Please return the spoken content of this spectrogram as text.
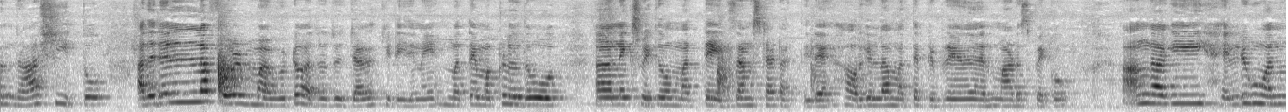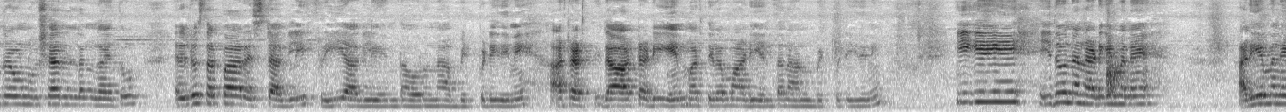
ಒಂದು ರಾಶಿ ಇತ್ತು. ಅದನ್ನೆಲ್ಲ ಫೋಲ್ಡ್ ಮಾಡಿಬಿಟ್ಟು ಅದರದ್ದು ಜಾಗಕ್ಕೆ ಇಟ್ಟಿದ್ದೀನಿ. ಮತ್ತು ಮಕ್ಕಳದು ನೆಕ್ಸ್ಟ್ ವೀಕು ಮತ್ತೆ ಎಕ್ಸಾಮ್ ಸ್ಟಾರ್ಟ್ ಆಗ್ತಿದೆ. ಅವ್ರಿಗೆಲ್ಲ ಮತ್ತೆ ಪ್ರಿಪೇರ್ ಮಾಡಿಸ್ಬೇಕು. ಹಂಗಾಗಿ ಎಲ್ರಿಗೂ ಒಂದು ರೌಂಡ್ ಹುಷಾರಿಲ್ಲಂಗಾಯಿತು ಎಲ್ಲರೂ ಸ್ವಲ್ಪ ರೆಸ್ಟ್ ಆಗಲಿ ಫ್ರೀ ಆಗಲಿ ಅಂತ ಅವ್ರನ್ನ ಬಿಟ್ಬಿಟ್ಟಿದ್ದೀನಿ. ಆಟ ಆಡ್ತೀರಾ, ಆಟ ಆಡಿ, ಏನು ಮಾಡ್ತೀರಾ, ಮಾಡಿ ಅಂತ ನಾನು ಬಿಟ್ಬಿಟ್ಟಿದ್ದೀನಿ. ಹೀಗೆ, ಇದು ನನ್ನ ಅಡುಗೆ ಮನೆ. ಅಡುಗೆ ಮನೆ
